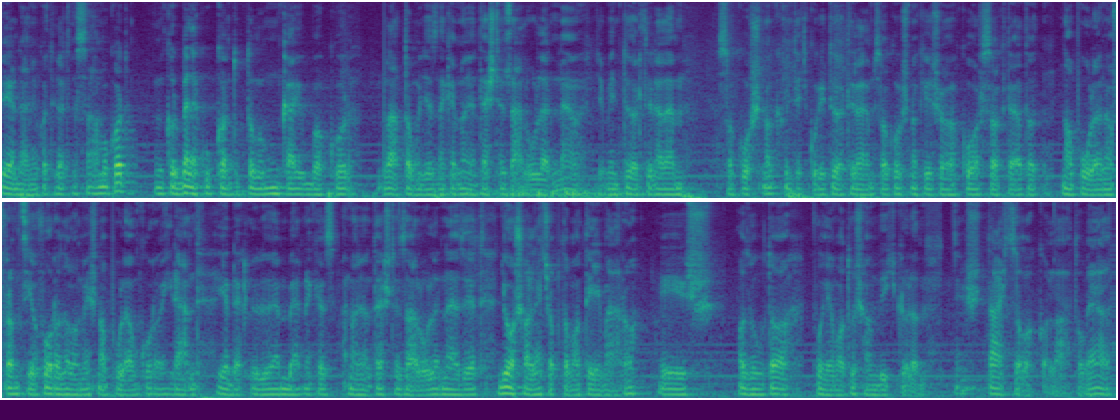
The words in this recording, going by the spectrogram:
példányokat, illetve számokat. Amikor belekukkantottam a munkájukba, akkor láttam, hogy ez nekem nagyon testhez álló lenne, ugye, mint történelem szakosnak, mint egykori történelem szakosnak, és a korszak, tehát a Napóleon, a francia forradalom és Napóleon kora iránt érdeklődő embernek ez nagyon testhez álló lenne, ezért gyorsan lecsaptam a témára, és azóta folyamatosan bütykölöm, és tárgyszavakkal látom el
